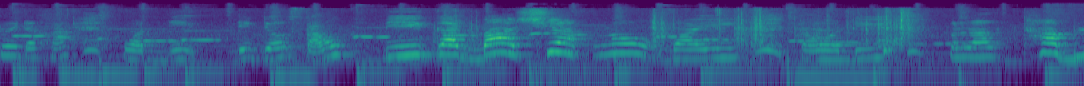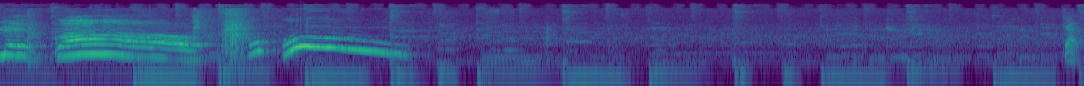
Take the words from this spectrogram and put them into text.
ด้วยนะคะ วันนี้ ไดโนเสาร์มีกันบ้านเชือกโลกใบตอนนี้กำลังทำเลโก้ฮู้ฮู้จาก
